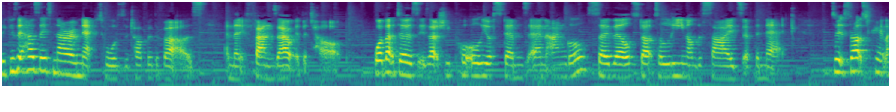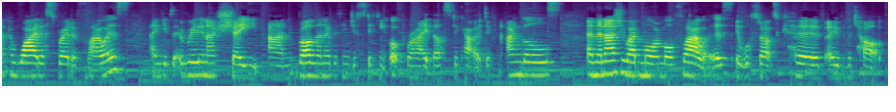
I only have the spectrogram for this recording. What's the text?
Because it has this narrow neck towards the top of the vase, and then it fans out at the top, what that does is actually put all your stems at an angle, so they'll start to lean on the sides of the neck. So it starts to create like a wider spread of flowers, and gives it a really nice shape and rather than everything just sticking upright they'll stick out at different angles and then as you add more and more flowers it will start to curve over the top.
